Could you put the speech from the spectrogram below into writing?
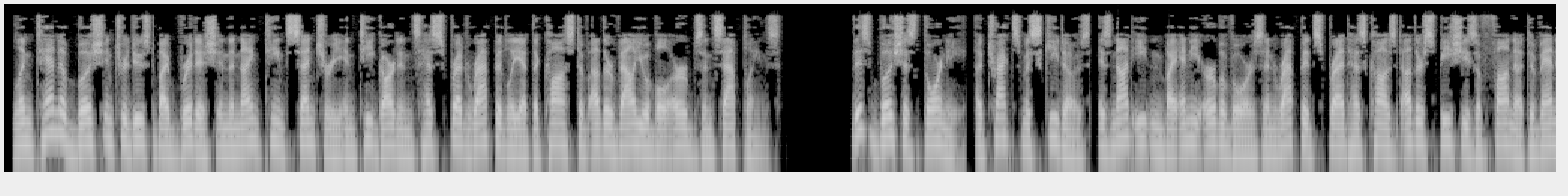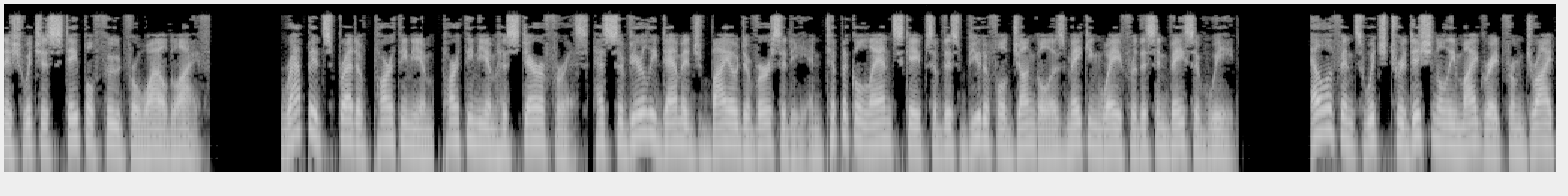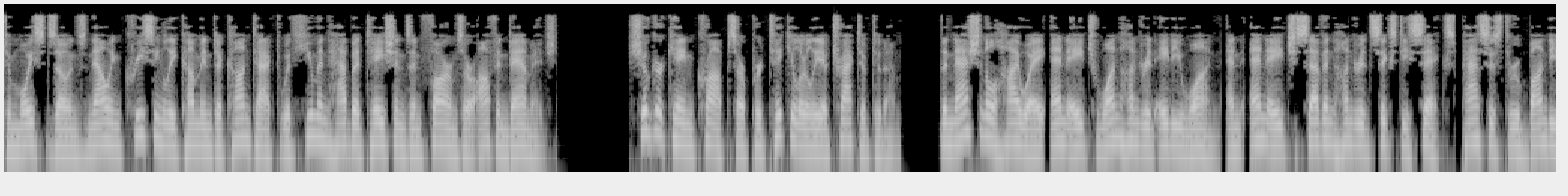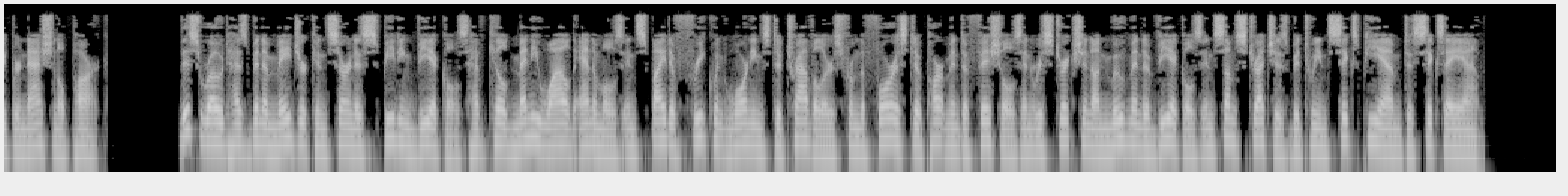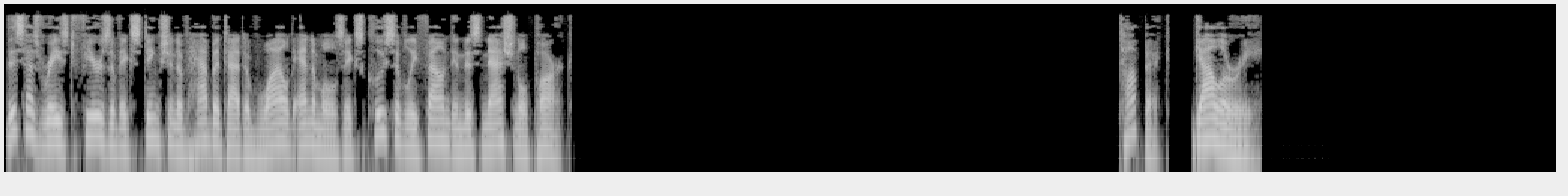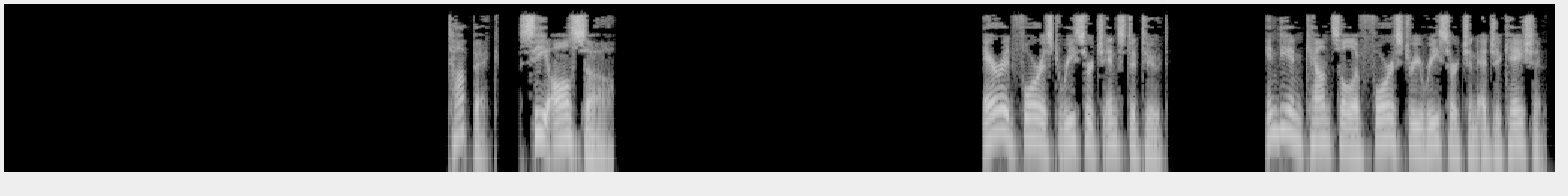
Lantana bush introduced by British in the 19th century in tea gardens has spread rapidly at the cost of other valuable herbs and saplings. This bush is thorny, attracts mosquitoes, is not eaten by any herbivores and rapid spread has caused other species of fauna to vanish which is staple food for wildlife. Rapid spread of Parthenium, Parthenium has severely damaged biodiversity and typical landscapes of this beautiful jungle is making way for this invasive weed. Elephants which traditionally migrate from dry to moist zones now increasingly come into contact with human habitations and farms are often damaged. Sugarcane crops are particularly attractive to them. The National Highway NH 181 and NH 766 passes through Bandipur National Park. This road has been a major concern as speeding vehicles have killed many wild animals in spite of frequent warnings to travelers from the Forest Department officials and restriction on movement of vehicles in some stretches between 6 p.m. to 6 a.m. This has raised fears of extinction of habitat of wild animals exclusively found in this national park. Gallery See also Arid Forest Research Institute Indian Council of Forestry Research and Education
